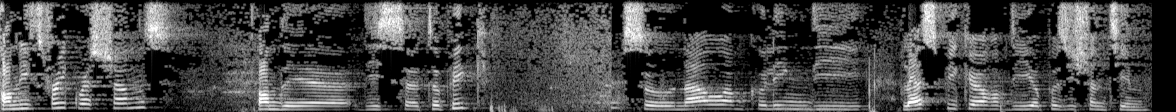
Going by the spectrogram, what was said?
Only three questions on the, uh, this uh, topic. So now I'm calling the last speaker of the opposition team.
